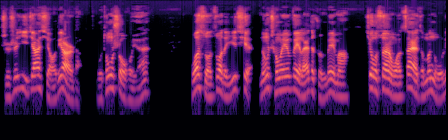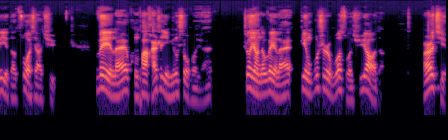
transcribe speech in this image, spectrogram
只是一家小店的普通售货员，我所做的一切能成为未来的准备吗？就算我再怎么努力的做下去，未来恐怕还是一名售货员。”这样的未来并不是我所需要的，而且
